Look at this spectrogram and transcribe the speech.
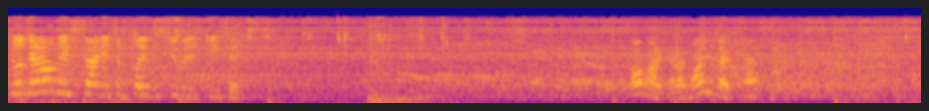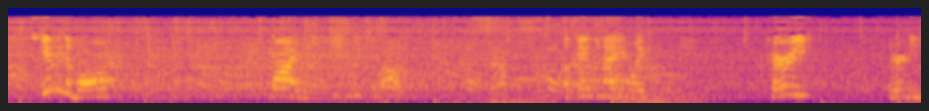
So now they decided to play the stupidest defense. My god, why did I pass it? Give me the ball. Why did I shoot it? Oh. Okay, when I like Curry. 30.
